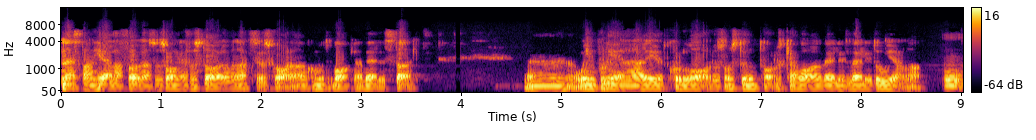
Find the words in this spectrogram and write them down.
nästan hela förra säsongen förstörd av en axelskada. Han kommer tillbaka väldigt starkt. Eh, och imponerar i ett Colorado som stundtals kan vara väldigt, väldigt ojämna. Mm.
